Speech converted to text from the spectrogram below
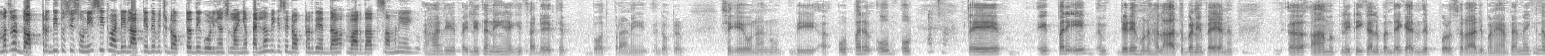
ਮਤਲਬ ਡਾਕਟਰ ਦੀ ਤੁਸੀਂ ਸੁਣੀ ਸੀ ਤੁਹਾਡੇ ਇਲਾਕੇ ਦੇ ਵਿੱਚ ਡਾਕਟਰ ਦੇ ਗੋਲੀਆਂ ਚਲਾਈਆਂ? ਪਹਿਲਾਂ ਵੀ ਕਿਸੇ ਡਾਕਟਰ ਦੇ ਇਦਾਂ ਵਾਰਦਾਤ ਸਾਹਮਣੇ ਆਈ ਹੋ ਹਾਂਜੀ ਇਹ ਪਹਿਲੀ ਤਾਂ ਨਹੀਂ ਹੈਗੀ। ਸਾਡੇ ਇੱਥੇ ਬਹੁਤ ਪੁਰਾਣੇ ਡਾਕਟਰ ਸੀਗੇ ਉਹਨਾਂ ਨੂੰ ਵੀ ਅ, ਉਹ ਪਰ ਉਹ ਉਹ ਅੱਛਾ। ਤੇ ਇਹ ਪਰ ਇਹ ਅਮ, ਜਿਹੜੇ ਹੁਣ ਹਾਲਾਤ ਬਣੇ ਪਏ ਆ ਨਾ ਆਮ ਪੋਲੀਟੀਕਲ ਬੰਦੇ ਕਹਿ ਦਿੰਦੇ ਪੁਲਿਸ ਰਾਜ ਬਣਿਆ ਪਿਆ। ਮੈਂ ਕਹਿੰਦਾ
